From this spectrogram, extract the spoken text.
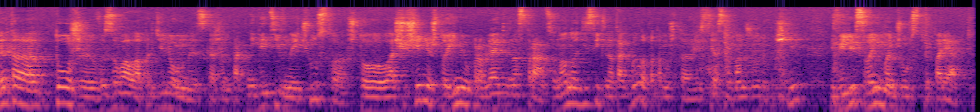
это тоже вызывало определенные, скажем так, негативные чувства, что ощущение, что ими управляют иностранцы. Но оно действительно так было, потому что, естественно, маньчжуры пришли и ввели свои маньчжурские порядки.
